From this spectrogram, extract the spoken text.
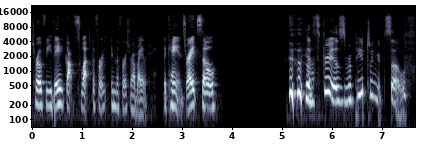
Trophy, they got swept the first in the first round by the Canes, right? So, History is repeating itself.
